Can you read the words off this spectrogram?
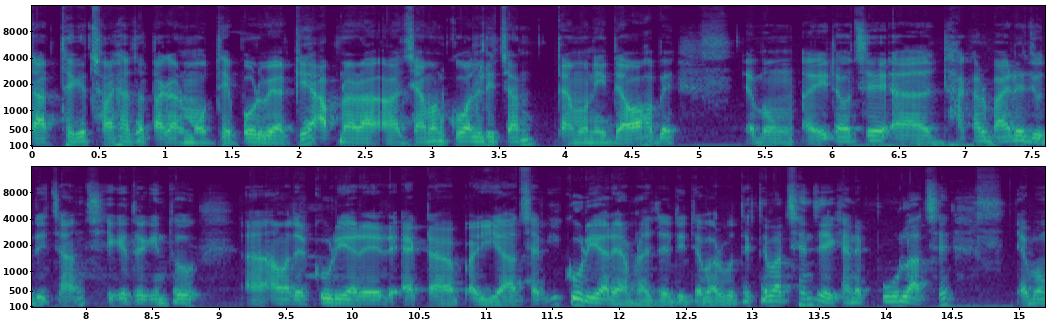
চার থেকে ছয় হাজার টাকার মধ্যে পড়বে আর কি। আপনারা যেমন কোয়ালিটি চান, তেমনই দেওয়া হবে। এবং এটা হচ্ছে ঢাকার বাইরে যদি চান, সেক্ষেত্রে কিন্তু আমাদের কুরিয়ারের একটা ইয়ে আছে আর কি, কুরিয়ারে আমরা যে দিতে পারব। দেখতে পাচ্ছেন যে এখানে পুল আছে এবং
